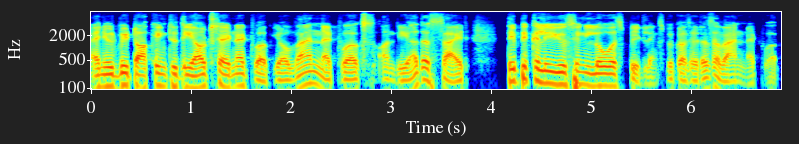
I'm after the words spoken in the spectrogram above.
and you'd be talking to the outside network, your WAN networks on the other side, typically using lower speed links because it is a WAN network.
